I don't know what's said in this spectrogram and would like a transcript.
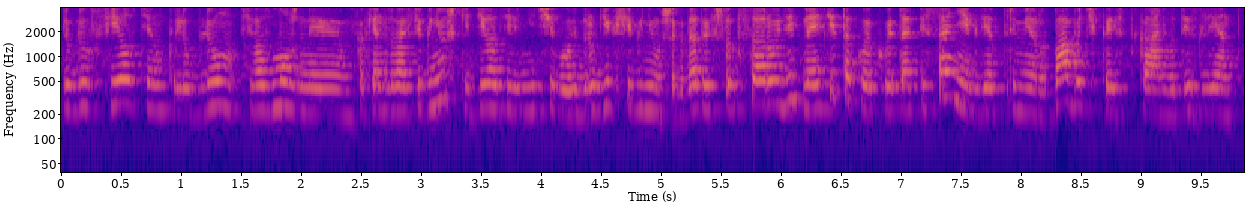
Люблю фелтинг, люблю всевозможные, как я называю, фигнюшки делать из ничего, из других фигнюшек, да, то есть что-то соорудить, найти такое какое-то описание, где, к примеру, бабочка из ткани, вот из лент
